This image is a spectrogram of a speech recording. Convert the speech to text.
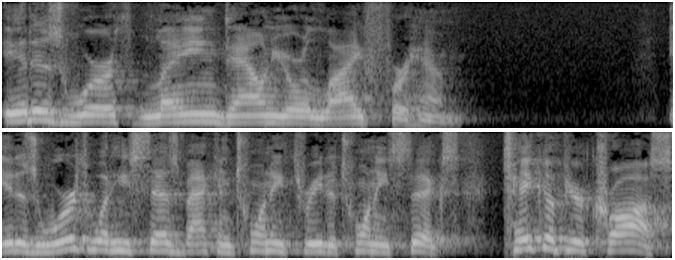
it is worth laying down your life for him. It is worth what he says back in 23 to 26 take up your cross,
